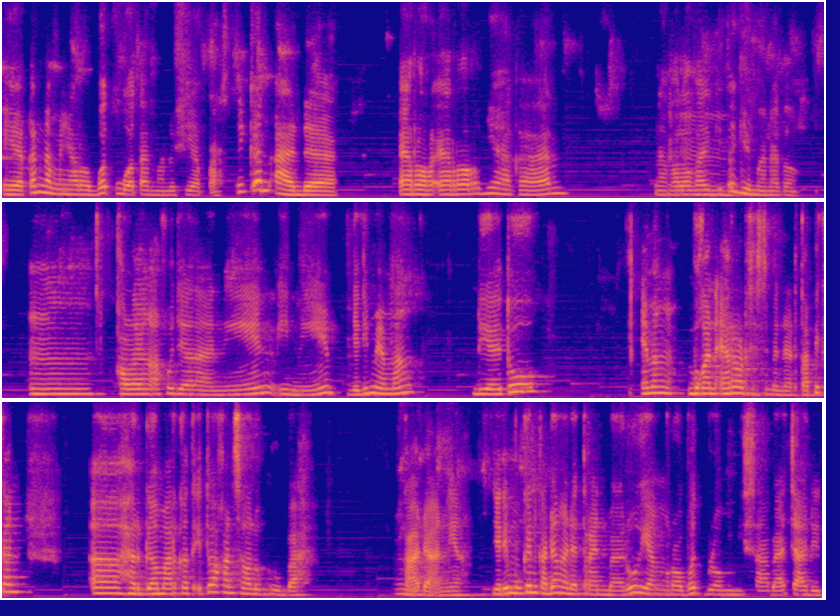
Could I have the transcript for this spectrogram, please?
ya kan namanya robot buatan manusia, pasti kan ada error-errornya kan? Nah kalau kayak gitu gimana tuh? Hmm, kalau yang aku jalanin ini, jadi memang dia itu emang bukan error sih sebenarnya, tapi kan eh, harga market itu akan selalu berubah. Hmm. keadaannya. Jadi mungkin kadang ada tren baru yang robot belum bisa baca di,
